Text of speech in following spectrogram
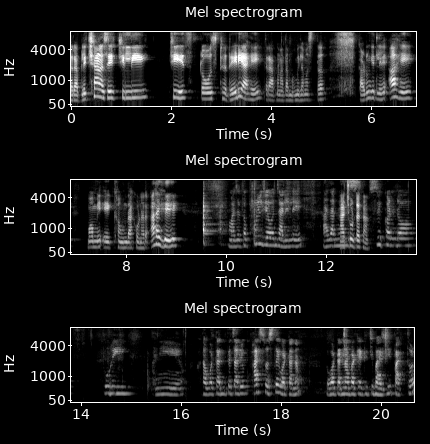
तर आपले छान असे चिल्ली चीज टोस्ट रेडी आहे. तर आपण आता मम्मीला मस्त काढून घेतलेले आहे. मम्मी एक खाऊन दाखवणार आहे. माझं तर फुल जेवण झालेलं आहे. आज आम्ही हा, छोटं खा. श्रीखंड पुरी आणि आता वटाणे तर चालू आहे. फार स्वस्त आहे वटाणा. वटाणा बटाट्याची भाजी पातळ.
